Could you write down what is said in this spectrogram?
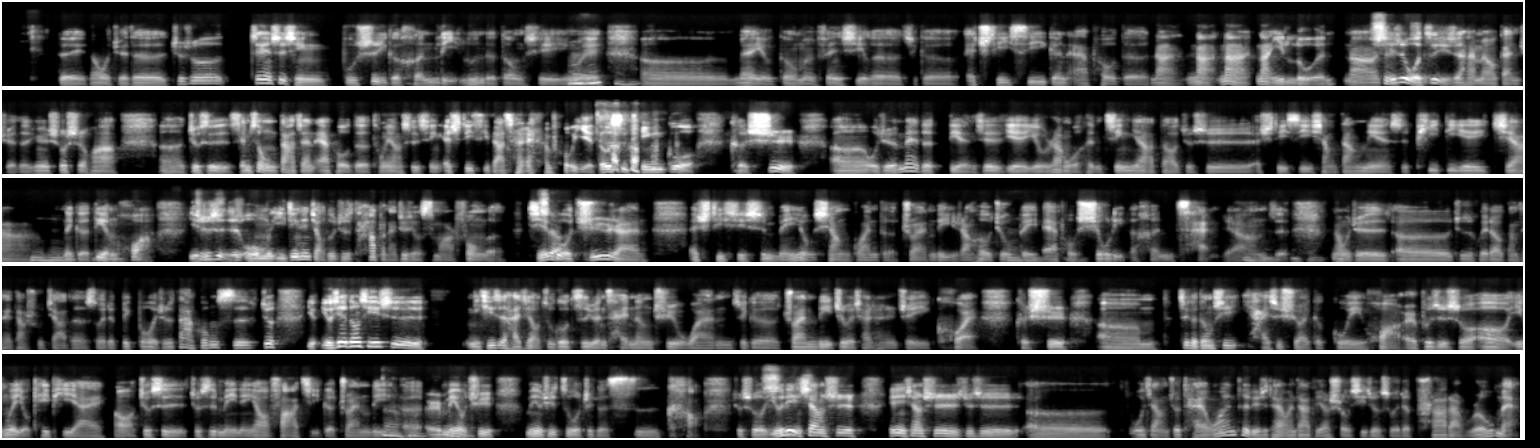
对，那我觉得就是说。这件事情不是一个很理论的东西，因为呃，May 有跟我们分析了这个 HTC 跟 Apple 的那那那那一轮。那其实我自己是还蛮有感觉的，因为说实话，呃，就是 Samsung 大战 Apple 的同样事情，HTC 大战 Apple 也都是听过。可是呃，我觉得 May 的点是也有让我很惊讶到，就是 HTC 想当年是 PDA 加那个电话也。就是我们以今天角度，就是它本来就有 smartphone 了，结果居然 HTC 是没有相关的专利，然后就被 Apple 修理的很惨这样子。那我觉得，呃，就是回到刚才大叔讲的所谓的 big boy，就是大公司，就有有些东西是。你其实还是要足够资源才能去玩这个专利智慧财产权这一块，可是，嗯，这个东西还是需要一个规划，而不是说哦，因为有 KPI 哦，就是就是每年要发几个专利，呃，而没有去没有去做这个思考，就说有点像是有点像是就是呃。我讲就台湾，特别是台湾，大家比较熟悉，就是所谓的 product roadmap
